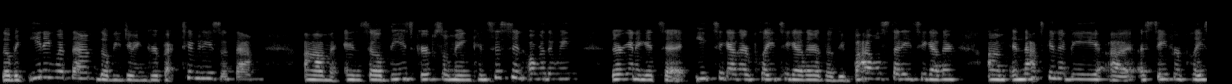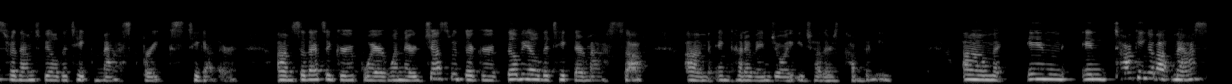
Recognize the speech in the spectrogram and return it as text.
They'll be eating with them. They'll be doing group activities with them. Um, and so these groups will remain consistent over the week. They're going to get to eat together, play together. They'll do Bible study together. Um, and that's going to be a, a safer place for them to be able to take mask breaks together. Um, so that's a group where when they're just with their group, they'll be able to take their masks off um, and kind of enjoy each other's company. Um, in, in talking about masks,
